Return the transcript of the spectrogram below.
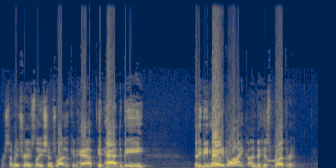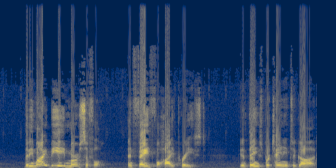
or some of translations rightly could have, it had to be that he be made like unto his brethren, that he might be a merciful and faithful high priest in things pertaining to God,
